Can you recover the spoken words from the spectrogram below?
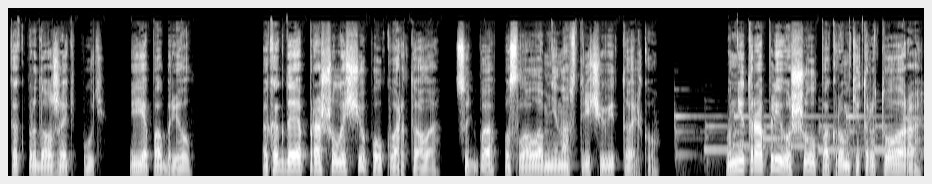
как продолжать путь, и я побрел. А когда я прошел еще полквартала, судьба послала мне навстречу Витальку. Он неторопливо шел по кромке тротуара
